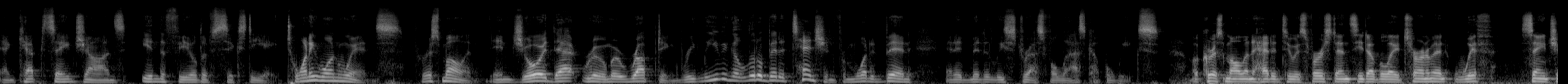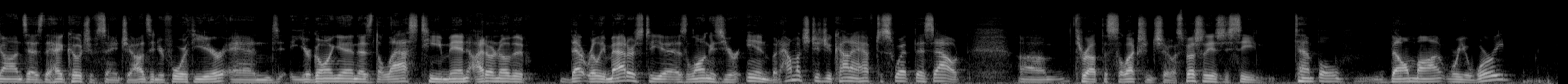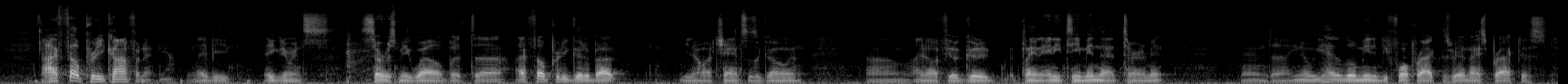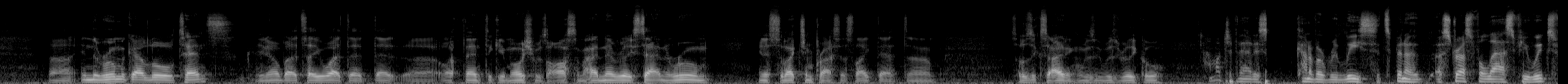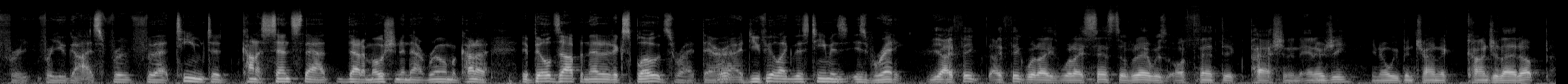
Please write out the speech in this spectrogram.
and kept St. John's in the field of 68. 21 wins. Chris Mullin enjoyed that room erupting, relieving a little bit of tension from what had been an admittedly stressful last couple weeks. Well, Chris Mullin headed to his first NCAA tournament with St. John's as the head coach of St. John's in your fourth year, and you're going in as the last team in. I don't know that that really matters to you as long as you're in, but how much did you kind of have to sweat this out um, throughout the selection show, especially as you see Temple, Belmont? Were you worried? I felt pretty confident. Yeah. Maybe ignorance serves me well, but uh, I felt pretty good about you know our chances of going. Um, I know I feel good playing any team in that tournament, and uh, you know we had a little meeting before practice. We had a nice practice. Uh, in the room, it got a little tense, you know. But I tell you what, that that uh, authentic emotion was awesome. I had never really sat in a room in a selection process like that. Um, so it was exciting. It was it was really cool. How much of that is kind of a release. It's been a, a, stressful last few weeks for for you guys, for for that team to kind of sense that that emotion in that room and kind of it builds up and then it explodes right there. Well, Do you feel like this team is, is ready? Yeah, I think I think what I what I sensed over there was authentic passion and energy. You know, we've been trying to conjure that up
